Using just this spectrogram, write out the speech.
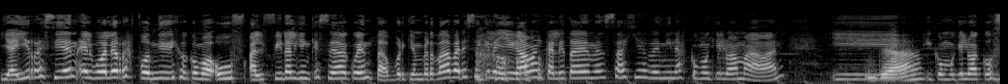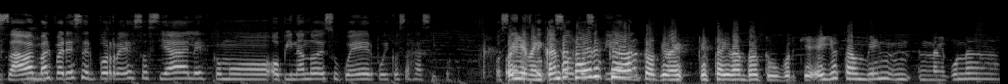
Y ahí recién el güey le respondió y dijo, como, uff, al fin alguien que se da cuenta. Porque en verdad parece que le llegaban caleta de mensajes de minas como que lo amaban y, y como que lo acosaban, al parecer, por redes sociales, como opinando de su cuerpo y cosas así. Oye, me este encanta saber este dato que, me, que estás dando tú, porque ellos también en alguna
